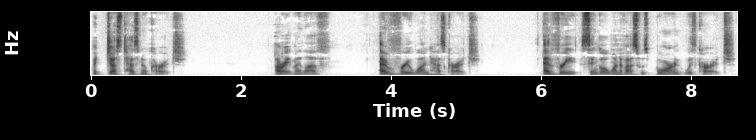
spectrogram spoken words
but just has no courage. All right, my love. Everyone has courage. Every single one of us was born with courage.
